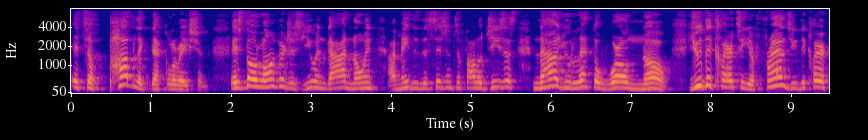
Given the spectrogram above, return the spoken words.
it's a public declaration. It's no longer just you and God knowing I made the decision to follow Jesus. Now you let the world know. You declare to your friends, you declare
